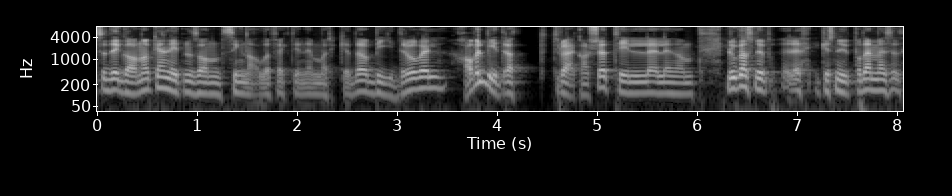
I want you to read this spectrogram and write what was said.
så det ga nok en liten sånn signaleffekt inn i markedet, og bidro vel Har vel bidratt, tror jeg kanskje, til liksom Du kan snu ikke snu på det, men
